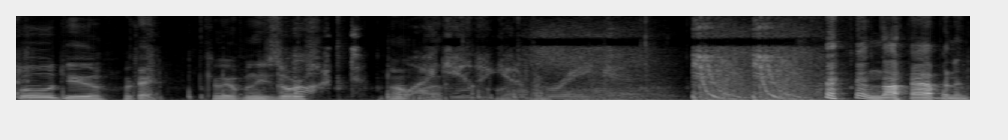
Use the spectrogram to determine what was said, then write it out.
Fooled you. Okay. Can we open these doors? Locked. No, Why I- can't I get a break? Not happening.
